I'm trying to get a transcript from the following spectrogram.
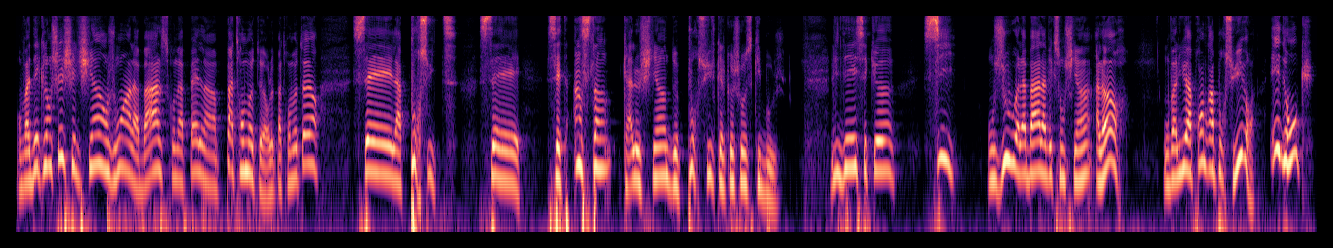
On va déclencher chez le chien en jouant à la balle ce qu'on appelle un patron moteur. Le patron moteur, c'est la poursuite. C'est cet instinct qu'a le chien de poursuivre quelque chose qui bouge. L'idée, c'est que si on joue à la balle avec son chien, alors on va lui apprendre à poursuivre, et donc,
